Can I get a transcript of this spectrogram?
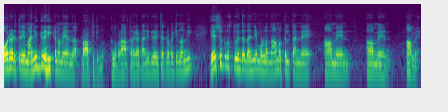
ഓരോരുത്തരെയും അനുഗ്രഹിക്കണമേ എന്ന് പ്രാർത്ഥിക്കുന്നു. അങ്ങ് പ്രാർത്ഥന കേട്ട് അനുഗ്രഹിച്ച കൃപയ്ക്ക് നന്ദി. യേശു ക്രിസ്തുവിന്റെ ധന്യമുള്ള നാമത്തിൽ തന്നെ ആമേൻ ആമേൻ ആമേൻ.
